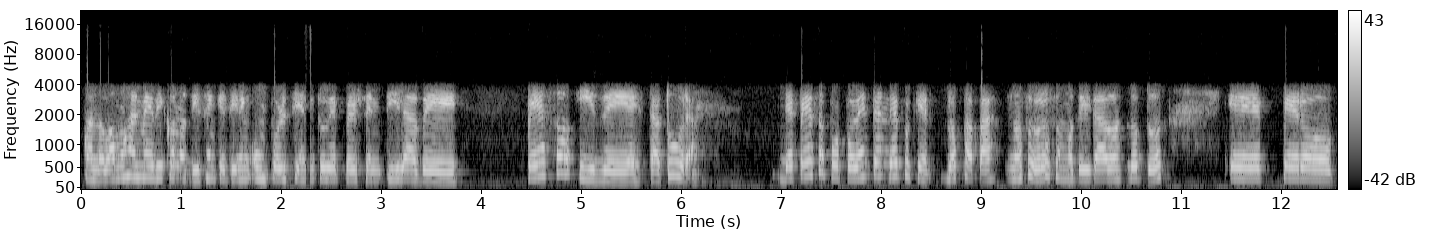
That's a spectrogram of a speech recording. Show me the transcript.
cuando vamos al médico nos dicen que tienen un por ciento de percentila de peso y de estatura. De peso, pues puedo entender porque los papás, nosotros somos delgados los dos, eh, pero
